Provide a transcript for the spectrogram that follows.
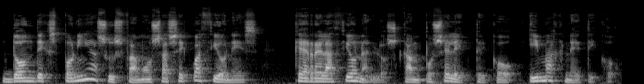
donde exponía sus famosas ecuaciones que relacionan los campos eléctrico y magnético.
